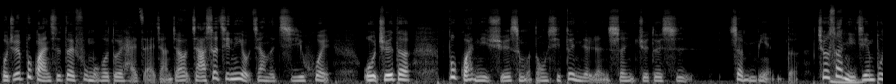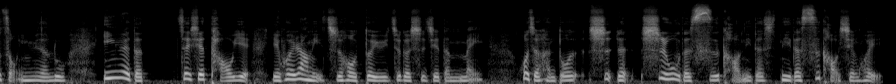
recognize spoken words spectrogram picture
我觉得，不管是对父母或对孩子来讲，假假设今天有这样的机会，我觉得不管你学什么东西，对你的人生绝对是正面的。就算你今天不走音乐的路，音乐的这些陶冶也会让你之后对于这个世界的美或者很多事人事物的思考，你的你的思考线会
